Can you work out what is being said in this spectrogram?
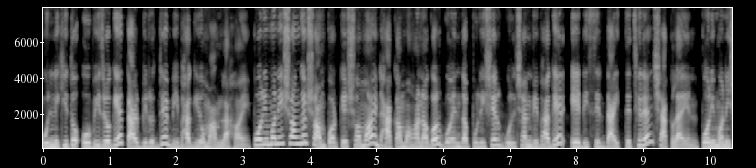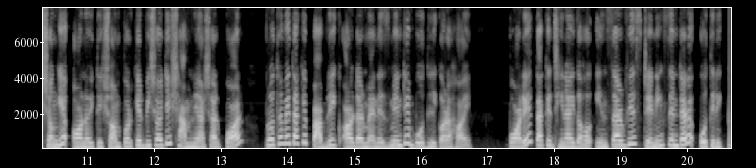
উল্লিখিত অভিযোগে তার বিরুদ্ধে বিভাগীয় মামলা হয়। পরিমণির সঙ্গে সম্পর্কের সময় ঢাকা মহানগর গোয়েন্দা পুলিশের গুলশান বিভাগের এডিসির দায়িত্বে ছিলেন শাকলায়েন পরিমণির সঙ্গে অনৈতিক সম্পর্কের বিষয়টি সামনে আসার পর প্রথমে তাকে পাবলিক অর্ডার ম্যানেজমেন্টে বদলি করা হয়। পরে তাকে ঝিনাইদহ ইন সার্ভিস ট্রেনিং সেন্টারে অতিরিক্ত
